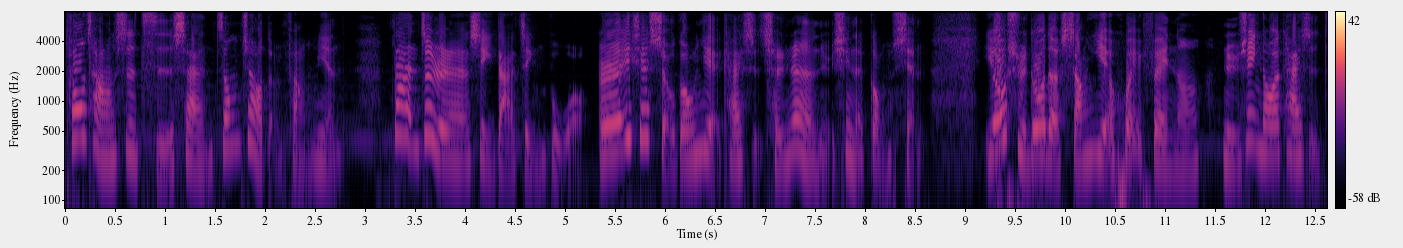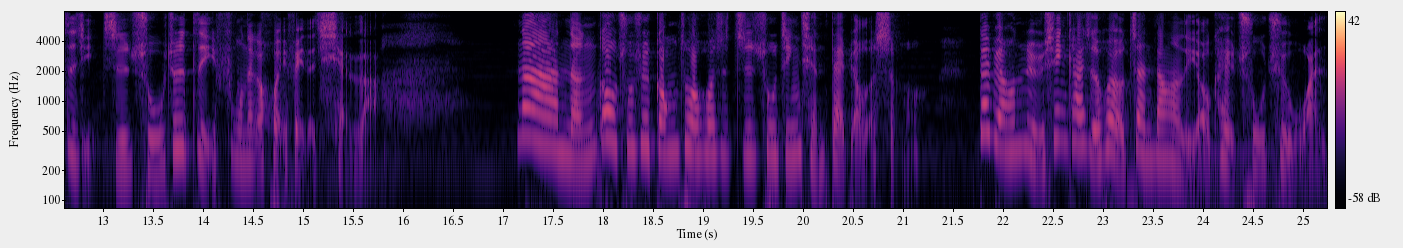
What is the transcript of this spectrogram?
通常是慈善、宗教等方面，但这仍然是一大进步哦。而一些手工业开始承认了女性的贡献，有许多的商业会费呢，女性都会开始自己支出，就是自己付那个会费的钱啦。那能够出去工作或是支出金钱代表了什么？代表女性开始会有正当的理由可以出去玩。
